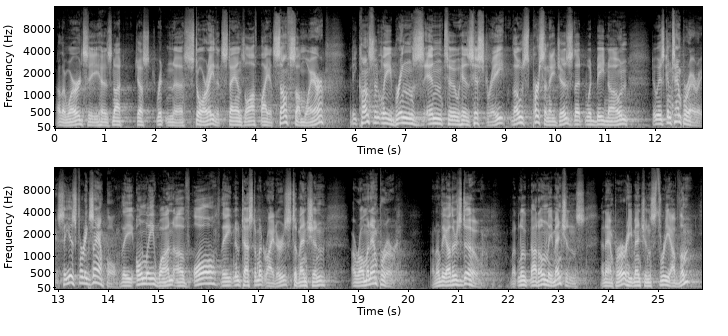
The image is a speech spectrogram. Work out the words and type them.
In other words, he has not just written a story that stands off by itself somewhere, but he constantly brings into his history those personages that would be known to his contemporaries. He is, for example, the only one of all the New Testament writers to mention a Roman emperor. None of the others do. But Luke not only mentions an emperor, he mentions three of them,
